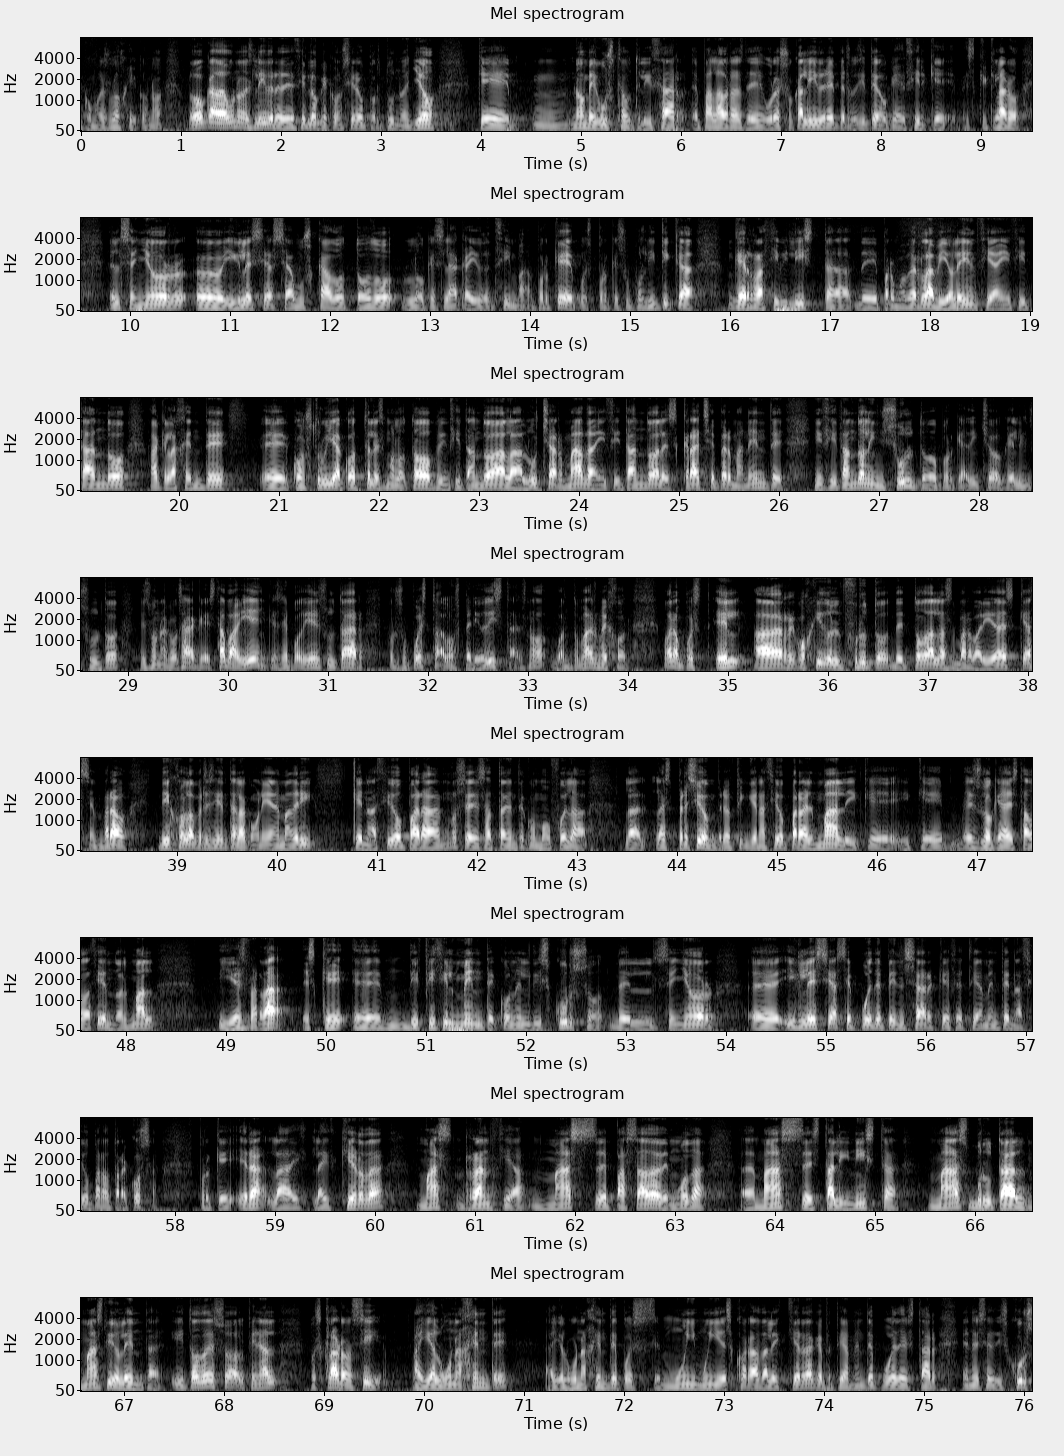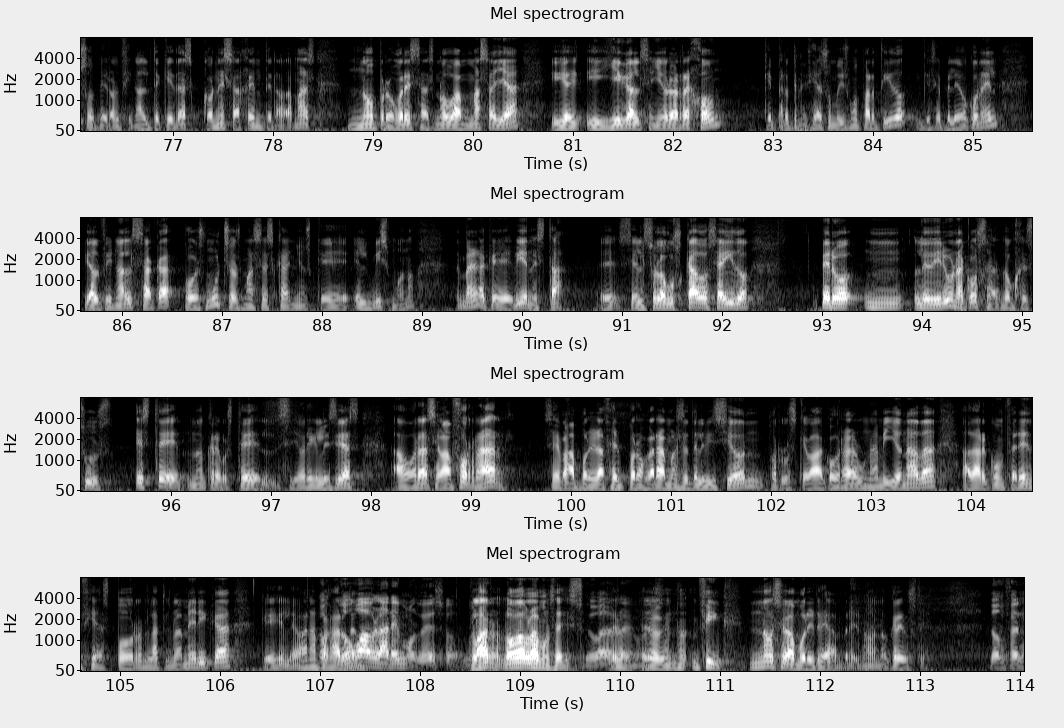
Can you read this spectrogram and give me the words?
como es lógico. ¿no? Luego cada uno es libre de decir lo que considera oportuno. Yo, que mmm, no me gusta utilizar eh, palabras de grueso calibre, pero sí tengo que decir que es que, claro, el señor eh, Iglesias se ha buscado todo lo que se le ha caído encima. ¿Por qué? Pues porque su política guerra civilista de promover la violencia, incitando a que la gente eh, construya cócteles molotov, incitando a la lucha armada, incitando al escrache permanente, incitando al insulto, porque ha dicho que el insulto es una cosa que estaba bien, que se podía insultar, por supuesto, a los periodistas, ¿no? Cuanto más mejor. Bueno, pues él ha recogido el fruto de todas las barbaridades que ha sembrado. Dijo la presidenta de la Comunidad de Madrid que nació para, no sé exactamente cómo fue la, la, la expresión, pero en fin, que nació para el mal y que, y que es lo que ha estado haciendo, el mal, y es verdad, es que eh, difícilmente con el discurso del señor eh, Iglesias se puede pensar que efectivamente nació para otra cosa, porque era la, izquierda más rancia, más eh, pasada de moda, más stalinista, más brutal, más violenta. Y todo eso al final, pues claro, sí, hay alguna gente hay alguna gente pues muy, muy escorada a la izquierda que efectivamente puede estar en ese discurso, pero al final te quedas con esa gente nada más, no progresas, no van más allá y, llega el señor Errejón, que pertenecía a su mismo partido y que se peleó con él, y al final saca pues muchos más escaños que él mismo, ¿no? De manera que bien está, ¿eh? él se lo ha buscado, se ha ido, pero mmm, le diré una cosa, don Jesús, este, no cree usted, el señor Iglesias ahora se va a forrar, se va a poner a hacer programas de televisión por los que va a cobrar una millonada, a dar conferencias por Latinoamérica, que le van a pagar... Luego hablaremos de eso. Claro, luego hablamos de eso. Pero, pero, en fin, no se va a morir de hambre, ¿no, no cree usted? Don Fernando.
